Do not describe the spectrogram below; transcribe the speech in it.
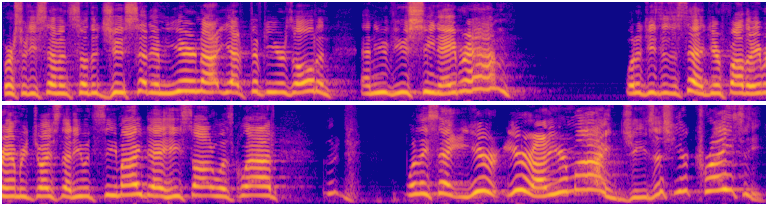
Verse 57 So the Jews said to him, You're not yet 50 years old, and, and you've you seen Abraham? What did Jesus have said? Your father Abraham rejoiced that he would see my day. He saw it and was glad. What do they say? You're, you're out of your mind, Jesus. You're crazy.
